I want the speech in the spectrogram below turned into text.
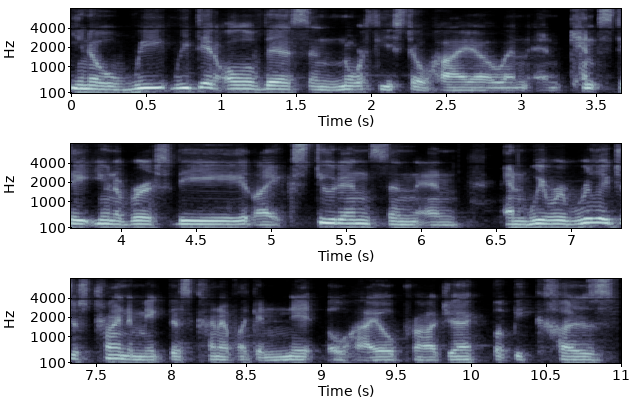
you know we we did all of this in northeast ohio and and kent state university like students and and and we were really just trying to make this kind of like a knit ohio project but because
